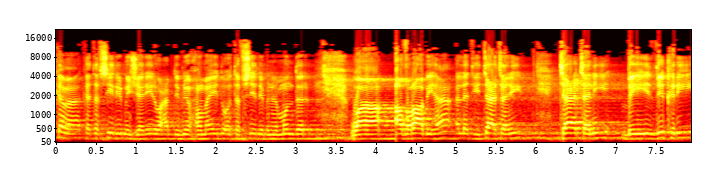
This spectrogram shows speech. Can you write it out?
كما كتفسير ابن جرير وعبد بن حميد وتفسير ابن المنذر وأضرابها التي تعتني تعتني بذكر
